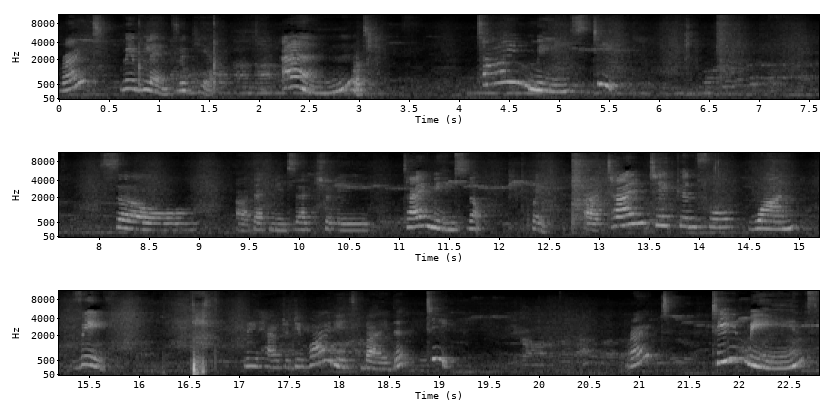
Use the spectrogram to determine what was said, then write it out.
Right? Wavelength, look here. And time means t. So, uh, that means actually, time means, no, wait, uh, time taken for one wave. We have to divide it by the t. Right? T means,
